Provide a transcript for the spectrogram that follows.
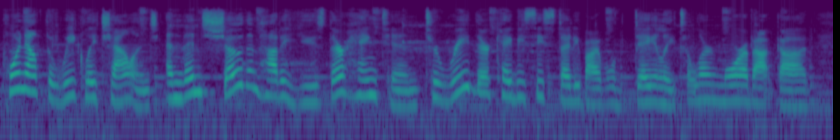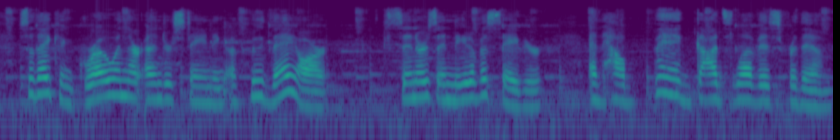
Point out the weekly challenge and then show them how to use their Hang 10 to read their KBC Study Bible daily to learn more about God so they can grow in their understanding of who they are, sinners in need of a Savior, and how big God's love is for them.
